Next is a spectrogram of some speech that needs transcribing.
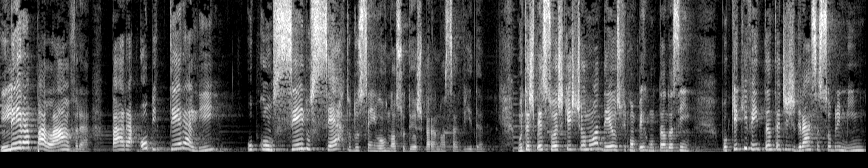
Ler a palavra para obter ali o conselho certo do Senhor nosso Deus para a nossa vida. Muitas pessoas questionam a Deus, ficam perguntando assim: por que, que vem tanta desgraça sobre mim?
